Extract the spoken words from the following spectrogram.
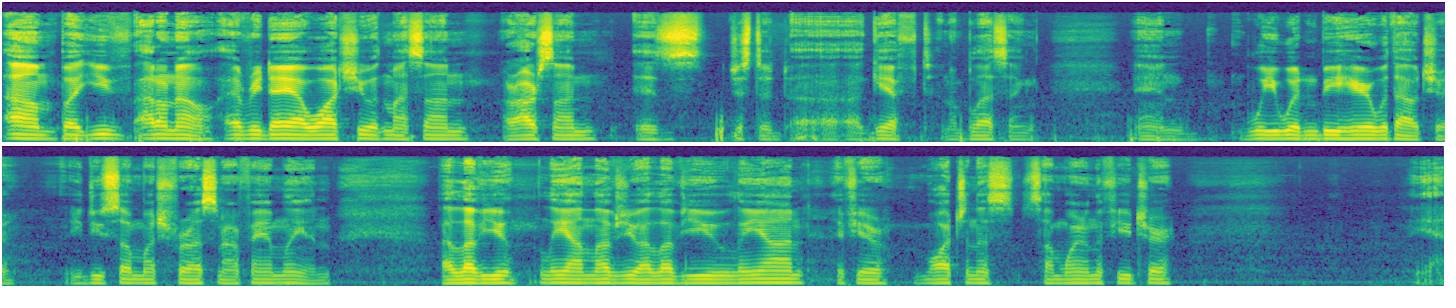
Um but you've i don't know. Every day i watch you with my son or our son is just a, a, a gift and a blessing. And we wouldn't be here without you. You do so much for us and our family and i love you. Leon loves you. I love you leon. If you're watching this somewhere in the future. Yeah.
